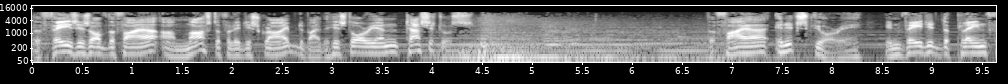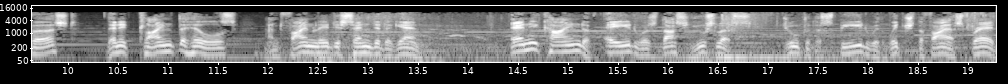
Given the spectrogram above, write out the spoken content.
The phases of the fire are masterfully described by the historian Tacitus. The fire, in its fury, invaded the plain first, then it climbed the hills, and finally descended again. Any kind of aid was thus useless, due to the speed with which the fire spread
